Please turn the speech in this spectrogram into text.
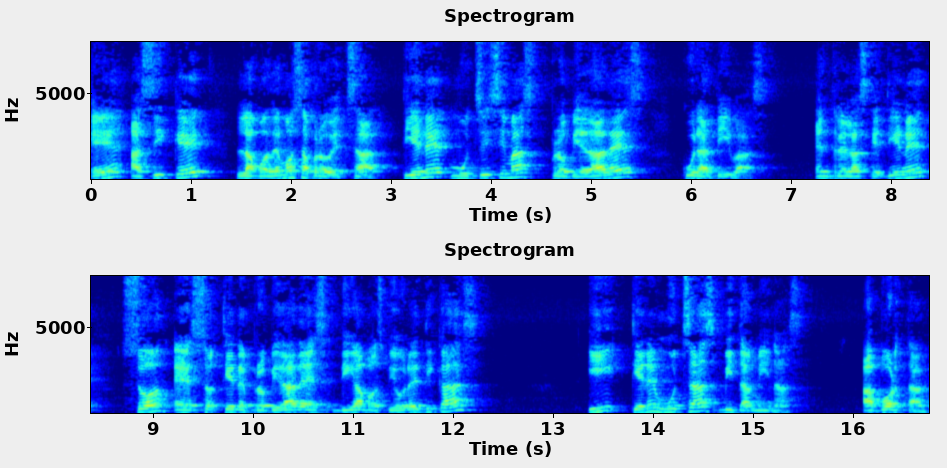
¿eh? así que la podemos aprovechar. Tiene muchísimas propiedades curativas entre las que tiene son, eh, tiene propiedades, digamos, diuréticas y tiene muchas vitaminas. Aportan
